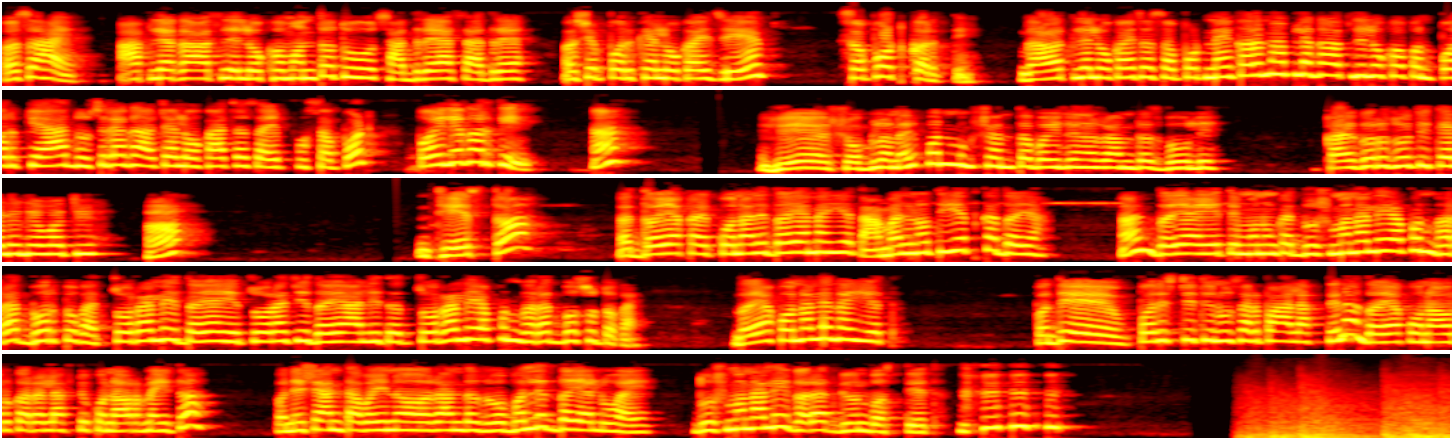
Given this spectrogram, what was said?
असं आहे. आपल्या गावातले लोक म्हणतो तू सादऱ्या सादऱ्या असे परक्या लोकांचे सपोर्ट करते. गावातल्या लोकांचा सपोर्ट नाही करत आपल्या गावातले लोक पण परक्या दुसऱ्या गावच्या लोकांचा सपोर्ट पहिले करतील. हा? हे शोभलं नाही पण मग शांताबाईले ना रामदास भाऊले. काय गरज होती त्याला नेवाची? हा? तेच तर. दया काय कोणाला दया नाही येत? आम्हाला नव्हती येत का दया? हा दया येते म्हणून काय दुश्मनाला आपण घरात भरतो काय? चोराला दया ये चोराची दया आली तर चोराला आपण घरात बसवतो काय? दया कोणाला नाही येत. पण ते परिस्थितीनुसार पाहा लागते ना. दया कोणावर करायला लागते कोणावर नाही तर. पण हे शांताबाईनं रामदास भलेच दयालू आहे. दुश्मनालाही घरात घेऊन बसतेत.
